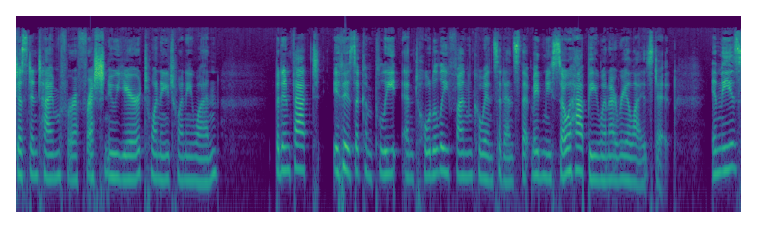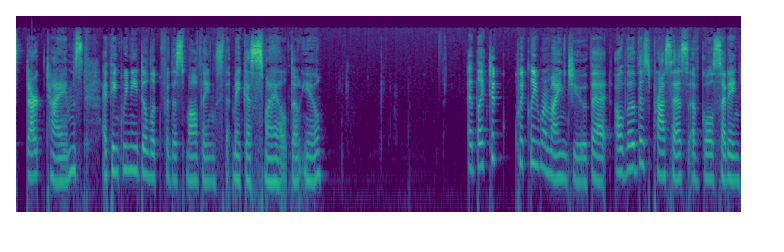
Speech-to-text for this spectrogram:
just in time for a fresh new year, 2021. But in fact, it is a complete and totally fun coincidence that made me so happy when I realized it. In these dark times, I think we need to look for the small things that make us smile, don't you? I'd like to quickly remind you that although this process of goal setting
